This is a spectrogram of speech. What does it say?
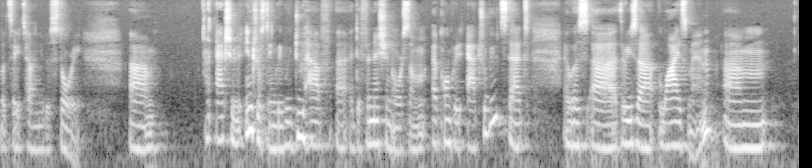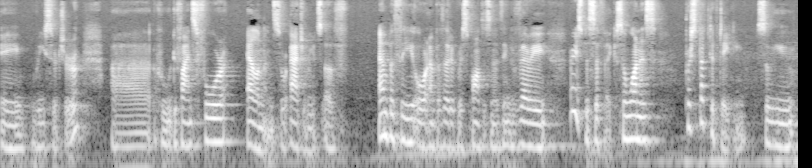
let's say telling you the story. Um, actually, interestingly, we do have a, a definition or some uh, concrete attributes that it was uh, Theresa Wiseman, um, a researcher, uh, who defines four elements or attributes of empathy or empathetic responses, and I think very, very specific. So one is perspective taking. So you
